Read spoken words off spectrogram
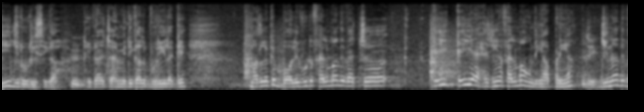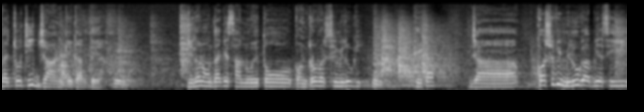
ਹੀ ਜ਼ਰੂਰੀ ਸੀਗਾ ਠੀਕ ਹੈ ਚਾਹੇ ਮੇਰੀ ਗੱਲ ਬੁਰੀ ਲੱਗੇ। ਮਤਲਬ ਕਿ ਬਾਲੀਵੁੱਡ ਫਿਲਮਾਂ ਦੇ ਵਿੱਚ ਕਈ ਕਈ ਇਹੋ ਜਿਹੀਆਂ ਫਿਲਮਾਂ ਹੁੰਦੀਆਂ ਆਪਣੀਆਂ ਜੀ। ਜਿਨ੍ਹਾਂ ਦੇ ਵਿੱਚ ਉਹ ਚੀਜ਼ ਜਾਣ ਕੇ ਕਰਦੇ ਆ। ਜਿਨ੍ਹਾਂ ਨੂੰ ਹੁੰਦਾ ਕਿ ਸਾਨੂੰ ਇਹ ਤੋਂ ਕੰਟਰੋਵਰਸੀ ਮਿਲੂਗੀ ਠੀਕ ਆ? ਜਾਂ ਕੁਝ ਵੀ ਮਿਲੂਗਾ ਵੀ ਅਸੀਂ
